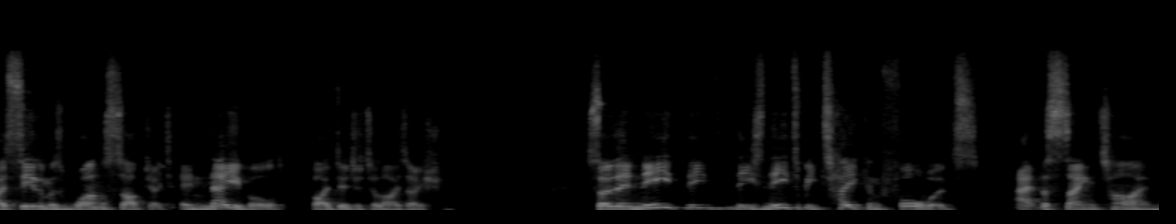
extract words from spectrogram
I see them as one subject enabled by digitalization. So they need these need to be taken forwards at the same time.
